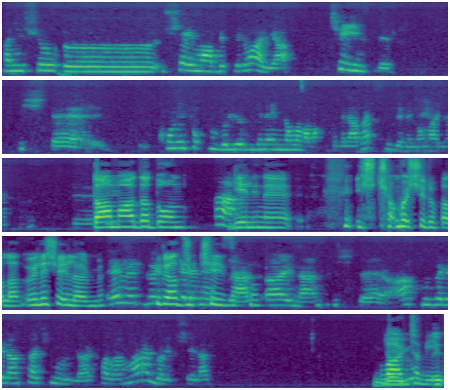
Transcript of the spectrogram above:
Hani şu e, şey muhabbetleri var ya çeyizdir işte konuyu çok mu bölüyorum yine emin olamamakla beraber siz de beni onaylarsınız. Ee, Damada don. Ha. Geline iş çamaşırı falan öyle şeyler mi? Evet, garip Birazcık çeyiz. Aynen. İşte aklınıza gelen saçma huylar falan var mı böyle bir şeyler? Ya Var yok, tabii. e,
